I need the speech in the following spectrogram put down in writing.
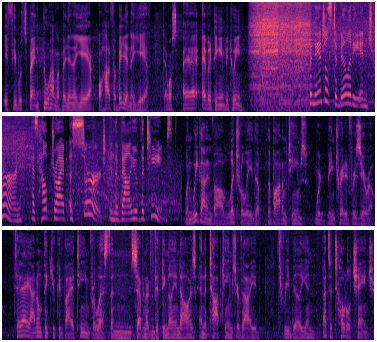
if he would spend 200 million a year or half a billion a year. There was uh, everything in between. Financial stability, in turn, has helped drive a surge in the value of the teams. When we got involved, literally the, the bottom teams were being traded for zero. Today, I don't think you could buy a team for less than $750 million, and the top teams are valued 3 billion. That's a total change.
